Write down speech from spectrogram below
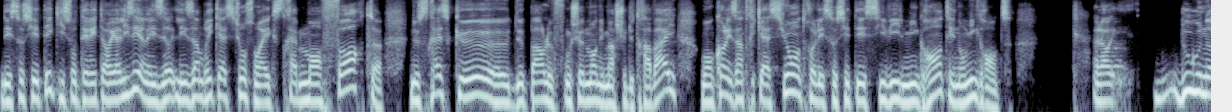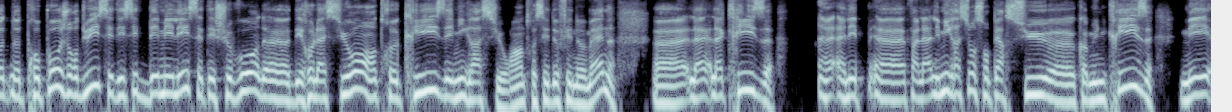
des sociétés qui sont territorialisées. Les, les imbrications sont extrêmement fortes, ne serait-ce que euh, de par le fonctionnement du marché du travail ou encore les intrications entre les sociétés civiles migrantes et non migrantes. Alors, D'où notre, notre, propos aujourd'hui, c'est d'essayer de démêler cet écheveau euh, des relations entre crise et migration, hein, entre ces deux phénomènes. la, la, crise euh, elle est, euh, enfin, les migrations sont perçues euh, comme une crise, mais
